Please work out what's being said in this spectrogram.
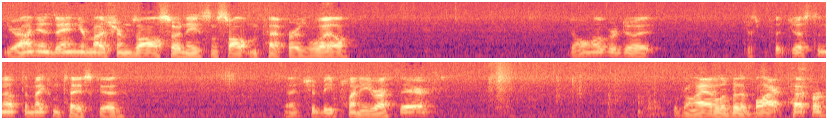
Your onions and your mushrooms also need some salt and pepper as well. Don't overdo it. Just put just enough to make them taste good. That should be plenty right there. We're going to add a little bit of black pepper.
